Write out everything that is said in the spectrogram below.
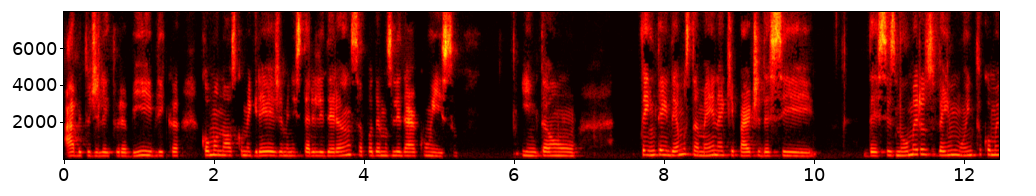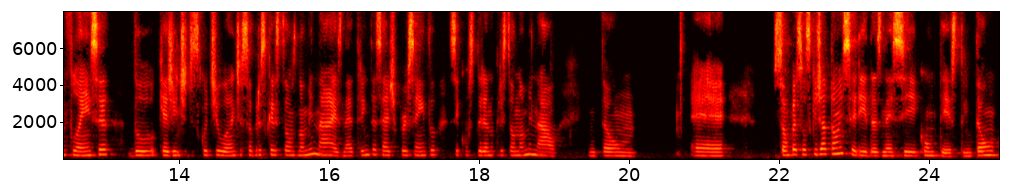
hábito de leitura bíblica, como nós, como igreja, ministério e liderança, podemos lidar com isso. E então, entendemos também, né, que parte desse desses números vem muito como influência do que a gente discutiu antes sobre os cristãos nominais, né? 37% se considerando cristão nominal. Então, é, são pessoas que já estão inseridas nesse contexto. Então,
